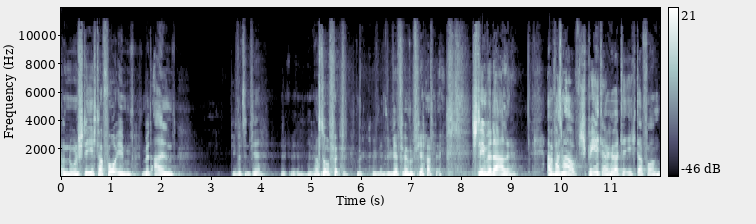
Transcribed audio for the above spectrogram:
und nun stehe ich da vor ihm mit allen, wie viel sind wir? Ach so, wir fünf, ja. Stehen wir da alle. Aber pass mal auf, später hörte ich davon,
